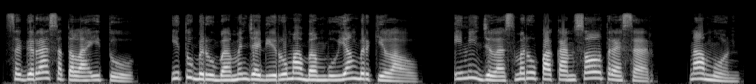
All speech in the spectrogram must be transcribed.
Segera setelah itu, itu berubah menjadi rumah bambu yang berkilau. Ini jelas merupakan Soul Tracer. Namun,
